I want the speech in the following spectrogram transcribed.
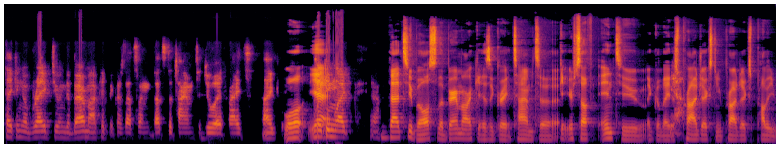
taking a break during the bear market because that's when that's the time to do it, right? Like well, yeah. taking like yeah. That too, but also the bear market is a great time to get yourself into like the latest yeah. projects, new projects, probably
